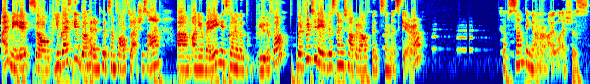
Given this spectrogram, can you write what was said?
I made it. So you guys can go ahead and put some false lashes on. Um, on your wedding, it's gonna look beautiful. But for today, I'm just gonna top it off with some mascara have something on our eyelashes.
